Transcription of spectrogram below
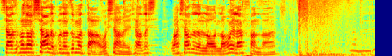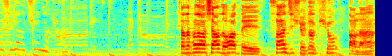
瞎子碰到瞎子不能这么打，我想了一下，这玩瞎子的老老会来反蓝。我们这是要去哪儿？下次碰到瞎子的话，得三级学个 Q 打蓝，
